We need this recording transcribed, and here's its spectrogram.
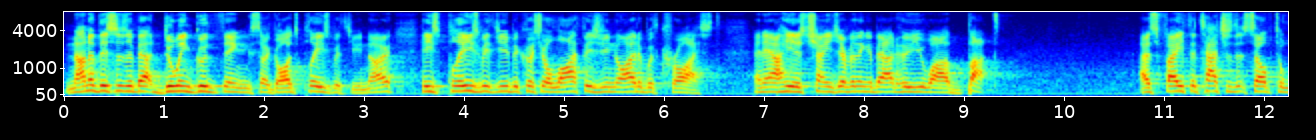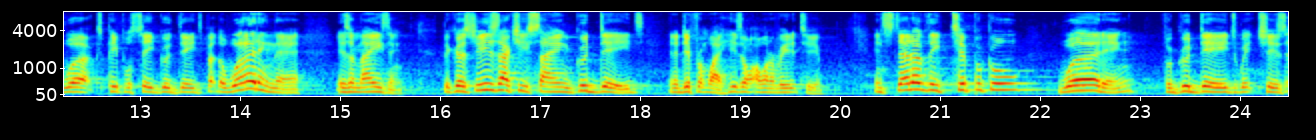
None of this is about doing good things so God's pleased with you. No, He's pleased with you because your life is united with Christ and now He has changed everything about who you are. But as faith attaches itself to works, people see good deeds. But the wording there is amazing because Jesus is actually saying good deeds in a different way. Here's what I want to read it to you. Instead of the typical wording for good deeds, which is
